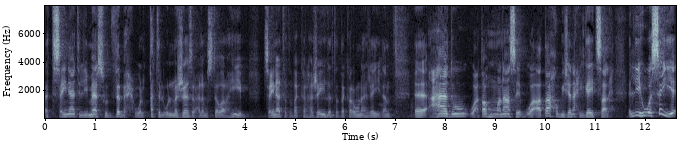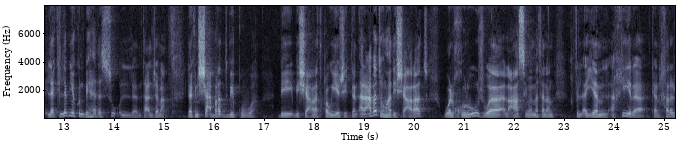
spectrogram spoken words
التسعينات اللي مارسوا الذبح والقتل والمجازر على مستوى رهيب. التسعينات تتذكرها جيدا تتذكرونها جيدا. آه، عادوا وأعطاهم مناصب وأطاحوا بجناح القايد صالح اللي هو سيء لكن لم يكن بهذا السوء نتاع الجماعة. لكن الشعب رد بقوة بشعارات قوية جدا. أرعبتهم هذه الشعارات والخروج والعاصمة مثلا في الأيام الأخيرة كان خرج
